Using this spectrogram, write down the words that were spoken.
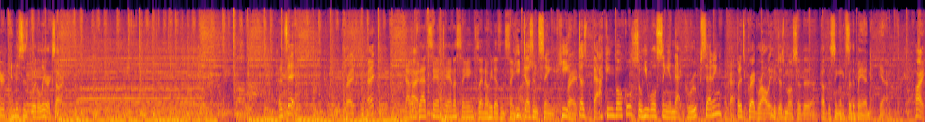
Here, and this is where the lyrics are. That's it. Right. Right? Now, All is right. that Santana singing? Because I know he doesn't sing. He much. doesn't sing. He Right. does backing vocals, so he will sing in that group setting. Okay. But it's Gregg Rolie who does most of the of the singing for the band. Yeah. All right,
